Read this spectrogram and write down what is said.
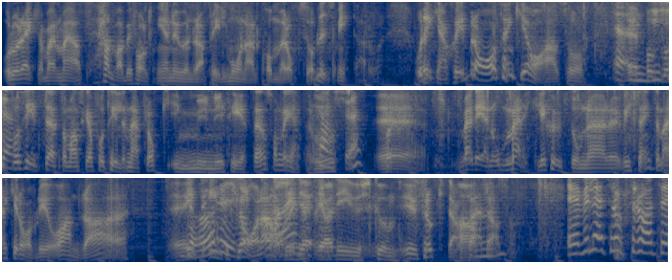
Och då räknar man med att halva befolkningen nu under april månad kommer också att bli smittad. Och det kanske är bra tänker jag alltså. Ja, eh, på, på, känns- på sitt sätt om man ska få till den här flockimmuniteten som det heter. Kanske. Eh, men det är en märklig sjukdom när vissa inte märker av det och andra eh, Gör inte, inte det. klarar Ja, det. Ja, det är ju skumt. Det är ju fruktansvärt alltså. Eh, Vi läser också då att eh,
